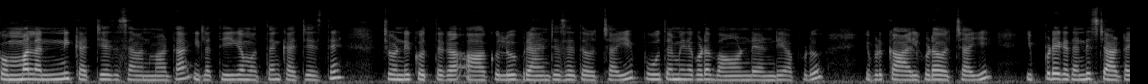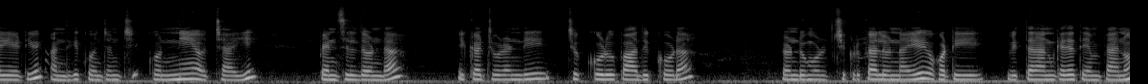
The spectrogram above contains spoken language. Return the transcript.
కొమ్మలన్నీ కట్ చేసేసామన్నమాట. ఇలా తీగ మొత్తం కట్ చేస్తే చూడండి కొత్తగా ఆకులు బ్రాంచెస్ అయితే వచ్చాయి. పూత మీద కూడా బాగుండే అండి అప్పుడు. ఇప్పుడు కాయలు కూడా వచ్చాయి. ఇప్పుడే కదండి స్టార్ట్ అయ్యేటివి. అందుకే కొంచెం కొన్ని వచ్చాయి. పెన్సిల్ దొండ. ఇక్కడ చూడండి చిక్కుడు పాదికి కూడా రెండు మూడు చిక్కుడుకాయలు ఉన్నాయి. ఒకటి విత్తనానికి అయితే తెంపాను.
